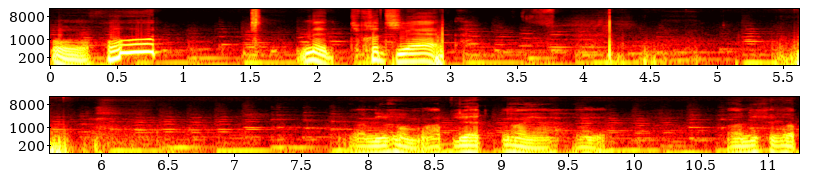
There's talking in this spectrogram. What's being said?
โอ้โหเน็ตโคตรแย่อันนี้ผมอัพเลือดหน่อยอะเอออันนี้คือแบบ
